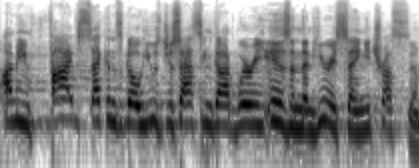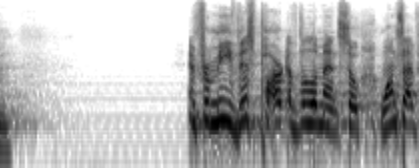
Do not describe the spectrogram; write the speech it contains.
I mean, five seconds ago, he was just asking God where he is, and then here he's saying he trusts him. And for me, this part of the lament, so once I've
